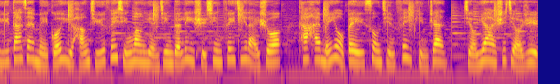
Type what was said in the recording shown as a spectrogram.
于搭载美国宇航局飞行望远镜的历史性飞机来说，它还没有被送进废品站。九月二十九日，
